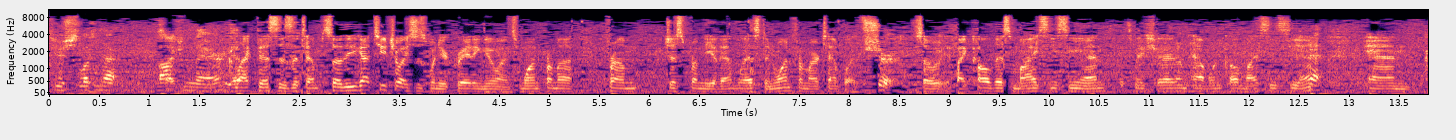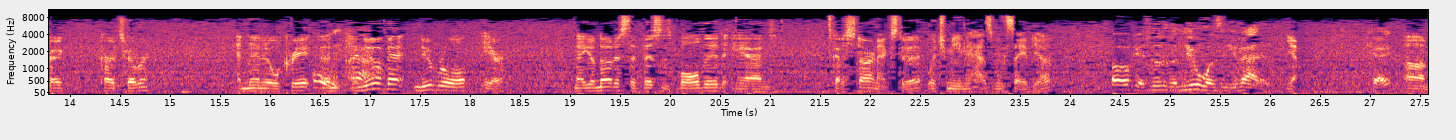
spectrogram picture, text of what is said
So you're selecting that So option there. yeah. Select this as a temp. So you got two choices when you're creating new ones. One from a from just from the event list, and one from our templates. Sure. So if I call this my CCN, let's make sure I don't have one called my CCN, and credit card scrubber, and then it will create a, a new event, new rule here. Now you'll notice that this is bolded and it's got a star next to it, which means it hasn't been saved yet. Oh, okay. So those are the new ones that you've added. Yeah. Okay. Um,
